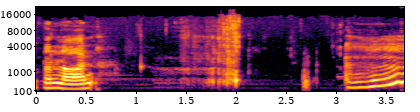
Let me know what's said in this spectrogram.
ุปร้อนๆอืม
